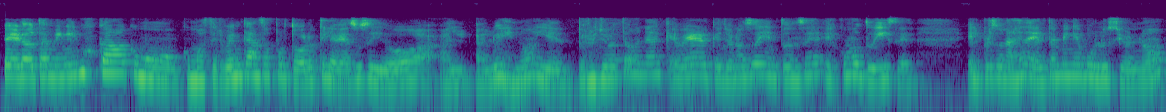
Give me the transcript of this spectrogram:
Pero también él buscaba como, como hacer venganza por todo lo que le había sucedido a, a, Luis, ¿no? Y él, pero yo no tengo nada que ver, que yo no soy. Entonces es como tú dices, el personaje de él también evolucionó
